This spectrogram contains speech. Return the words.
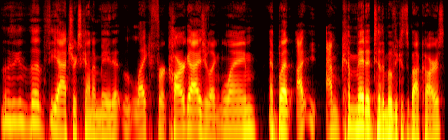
the, the theatrics kind of made it like for car guys you're like lame, but I I'm committed to the movie because it's about cars.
